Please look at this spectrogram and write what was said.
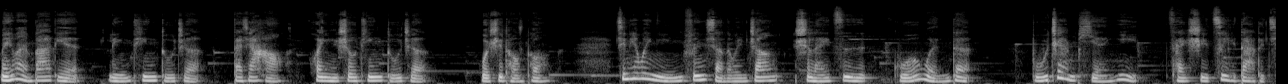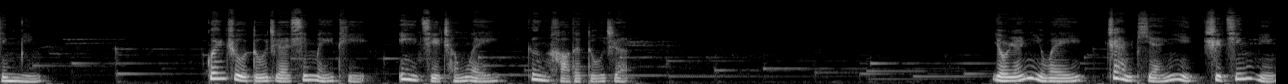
每晚八点，聆听读者。大家好，欢迎收听读者，我是彤彤。今天为您分享的文章是来自国文的《不占便宜才是最大的精明》。关注读者新媒体，一起成为更好的读者。有人以为占便宜是精明，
